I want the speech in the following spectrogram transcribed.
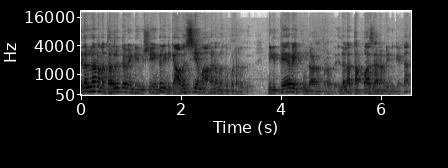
எதெல்லாம் நம்ம தவிர்க்க வேண்டிய விஷயங்கள் இன்றைக்கி அவசியமாக நமக்கு படுறது. இன்றைக்கி தேவைக்கு உண்டானப்படுறது. இதெல்லாம் தப்பா சார் அப்படின்னு கேட்டால்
